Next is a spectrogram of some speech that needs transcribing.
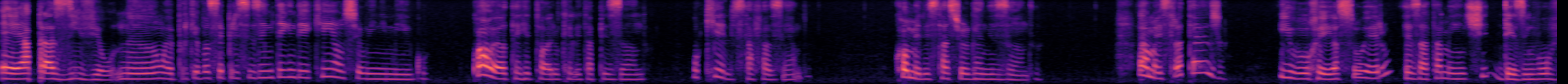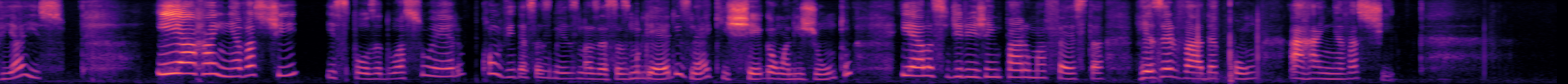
é aprazível, não, é porque você precisa entender quem é o seu inimigo, qual é o território que ele está pisando, o que ele está fazendo, como ele está se organizando. É uma estratégia. E o rei Assuero exatamente desenvolvia isso. E a rainha Vasti, esposa do Assuero, convida essas mesmas essas mulheres, né, que chegam ali junto, e elas se dirigem para uma festa reservada com a rainha Vasti.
